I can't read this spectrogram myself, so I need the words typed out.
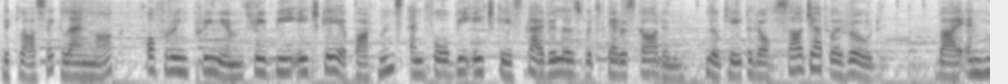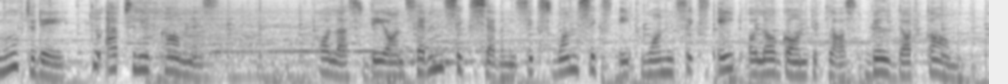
The Klassik Landmark, offering premium 3 BHK apartments and 4 BHK sky villas with terrace garden, located off Sarjapur Road. Buy and move today, to absolute calmness. Call us today on 7676168168 or log on to classbuild.com.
